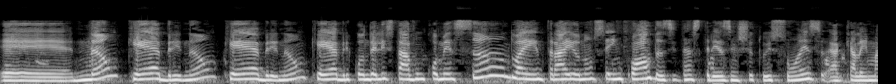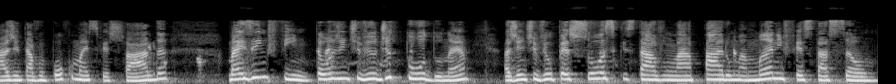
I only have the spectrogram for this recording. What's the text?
é, não quebre, não quebre, não quebre. Quando eles estavam começando a entrar, eu não sei em qual das, das três instituições, aquela imagem estava um pouco mais fechada, mas enfim, então a gente viu de tudo, né? A gente viu pessoas que estavam lá para uma manifestação,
